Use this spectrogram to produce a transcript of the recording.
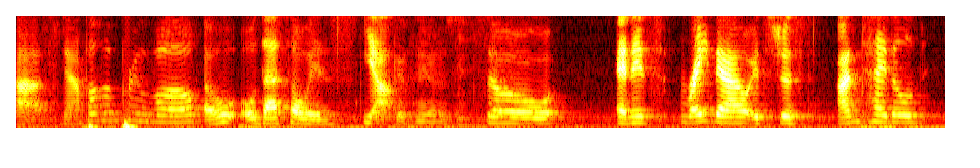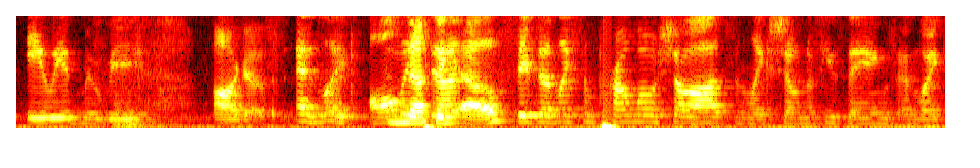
uh, stamp of approval. oh, oh, that's always Yeah. good news. So, and it's right now it's just untitled alien movie August, and like all they've Nothing done, else? They've done like some promo shots and like shown a few things, and like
